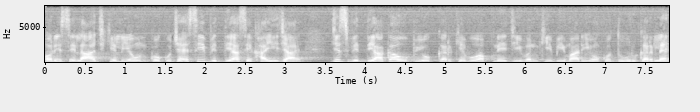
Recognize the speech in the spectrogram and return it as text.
और इस इलाज के लिए उनको कुछ ऐसी विद्या सिखाई जाए, जिस विद्या का उपयोग करके वो अपने जीवन की बीमारियों को दूर कर लें,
